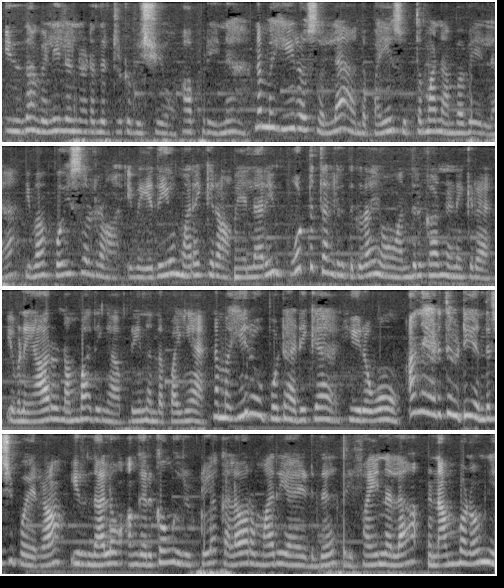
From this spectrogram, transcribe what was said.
இதுதான் வெளியில நடந்துட்டு இருக்க விஷயம். அப்படின்னு நம்ம ஹீரோ சொல்ல அந்த பையன் சுத்தமா நம்பவே இல்ல. இவன் பொய் சொல்றான். இவன் எதையோ மறைக்கிறான். அவன் எல்லாரையும் போட்டு தள்ளுறதுக்கு தான் இவன் வந்திருக்கான்னு நினைக்கிறேன். இவனை யாரும் நம்பாதீங்க அப்படின்னு அந்த பையன் நம்ம ஹீரோவை போட்டு அடிக்க ஹீரோவும் அந்த இடத்த விட்டு எந்திரிச்சு போயிடுறான். இருந்தாலும் அங்க இருக்கவங்களுக்குள்ள கலவரம் மாதிரி ஆயிடுது. ஃபைனலா நம்பணும் நீ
